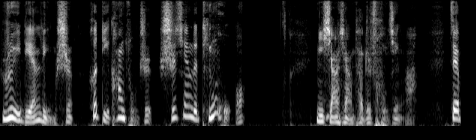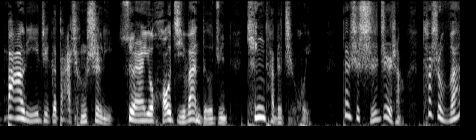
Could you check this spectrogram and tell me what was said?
瑞典领事和抵抗组织实现了停火。你想想他的处境啊，在巴黎这个大城市里，虽然有好几万德军听他的指挥，但是实质上他是完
